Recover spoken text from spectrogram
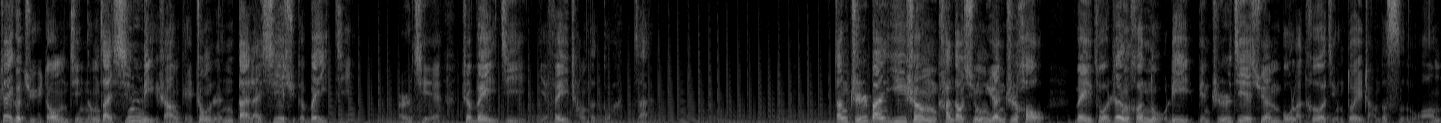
这个举动仅能在心理上给众人带来些许的慰藉，而且这慰藉也非常的短暂。当值班医生看到熊原之后，未做任何努力，便直接宣布了特警队长的死亡。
